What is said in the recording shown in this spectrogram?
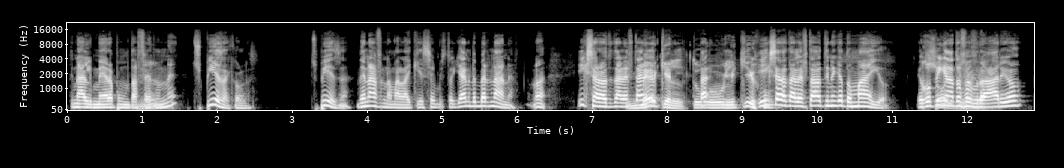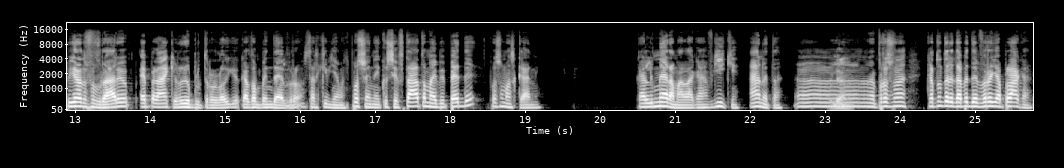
την άλλη μέρα που μου τα φέρνουνε, τους πίεζα κιόλας. Τους πίεζα. Δεν άφηνα μαλακίες. Στο Γιάννη δεν περνάνε. Ήξερα ότι τα Η λεφτά είναι. Μέρκελ του τα- Λυκείου. Ήξερα τα λεφτά ότι είναι για το Μάιο. Εγώ Sorry, πήγαινα το τι Φεβρουάριο, πήγαινα το Φεβρουάριο, έπαιρνα ένα καινούριο πληκτρολόγιο, 150 ευρώ, στα αρχίδια μας. Πόσο είναι, 27 άτομα επί 5, πόσο μας κάνει; Καλημέρα, μαλάκα. Βγήκε. Άνετα. Ε, πρόσφατα 135 ευρώ για πλάκα.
